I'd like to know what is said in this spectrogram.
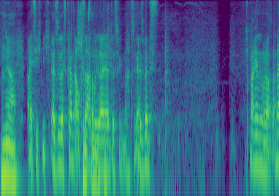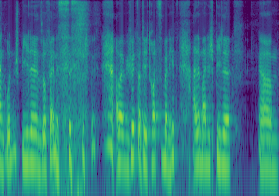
Ja. weiß ich nicht. Also das kann auch Stimmt sagen, ja, deswegen macht es, also wenn es, ich mache ja nur aus anderen Gründen Spiele, insofern ist es, aber mich würde es natürlich trotzdem, wenn ich jetzt alle meine Spiele, ähm,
